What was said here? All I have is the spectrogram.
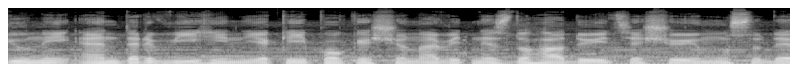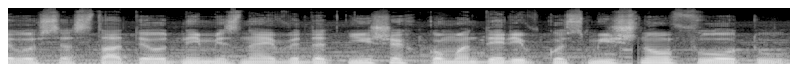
юний Ендер Вігін, який поки що навіть не здогадується, що йому судилося стати одним із найвидатніших командирів космічного флоту.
